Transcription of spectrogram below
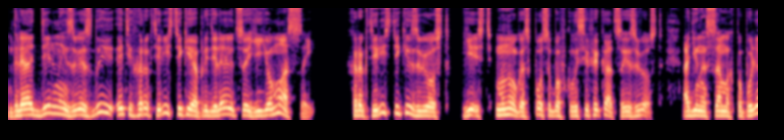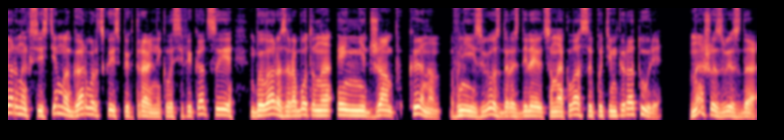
Для отдельной звезды эти характеристики определяются ее массой. Характеристики звезд. Есть много способов классификации звезд. Один из самых популярных – система гарвардской спектральной классификации была разработана Энни Джамп Кэннон. В ней звезды разделяются на классы по температуре. Наша звезда,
